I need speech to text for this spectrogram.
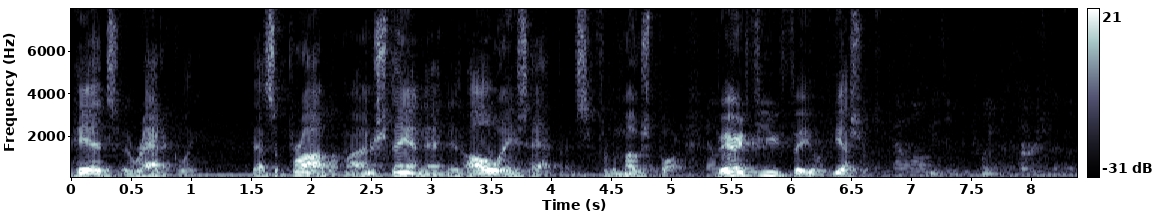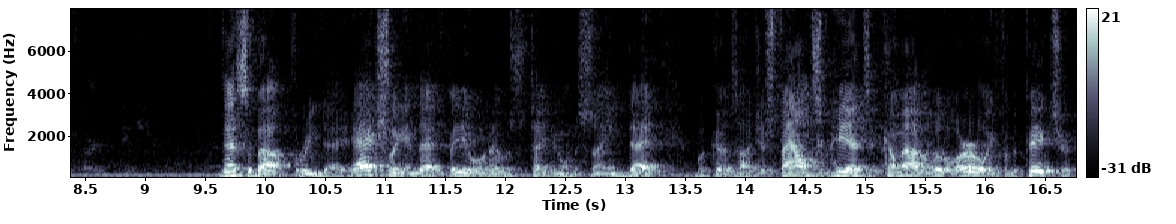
heads erratically. That's a problem. I understand that, and it always happens for the most part. Very few fields. Yes, sir. How long is it between the first and the third picture? That's about three days. Actually, in that field, it was taken on the same day because I just found some heads that come out a little early for the picture.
